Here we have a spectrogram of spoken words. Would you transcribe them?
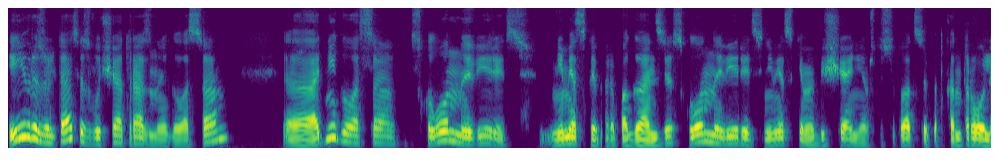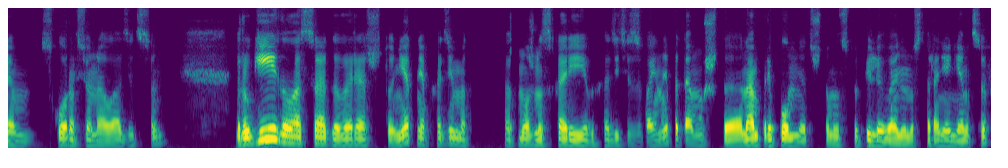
И в результате звучат разные голоса. Э, одни голоса склонны верить немецкой пропаганде, склонны верить немецким обещаниям, что ситуация под контролем, скоро все наладится. Другие голоса говорят, что нет, необходимо как можно скорее выходить из войны, потому что нам припомнят, что мы вступили в войну на стороне немцев,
